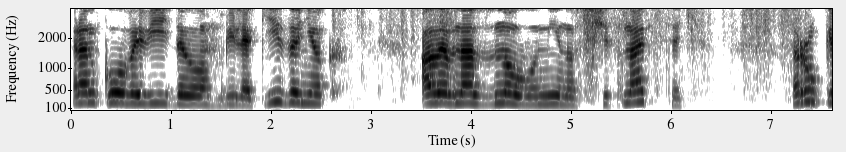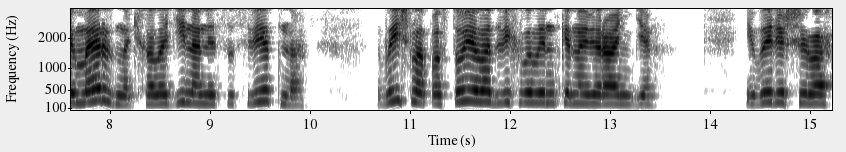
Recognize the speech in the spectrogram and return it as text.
ранкове відео біля кізоньок. Але в нас знову мінус 16. Руки мерзнуть, холодина несусвітна. Вийшла, постояла дві хвилинки на віранді і вирішила,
